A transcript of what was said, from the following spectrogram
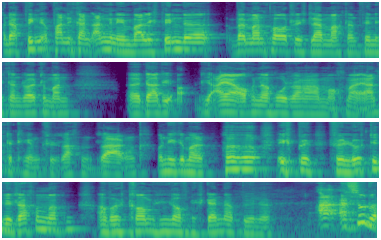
und da find, fand ich ganz angenehm, weil ich finde, wenn man Poetry Slam macht, dann finde ich, dann sollte man äh, da die, die Eier auch in der Hose haben, auch mal ernste Themen zu Sachen sagen und nicht immer, ich will für lustige Sachen machen, aber ich traue mich nicht auf eine Stand-Up-Bühne. Ah, ach so, du,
